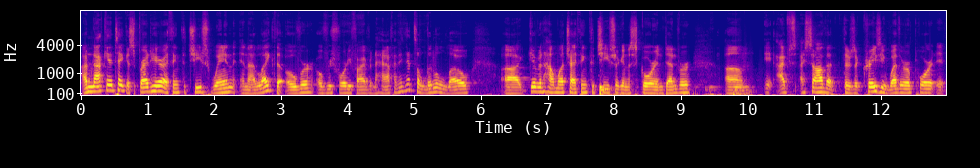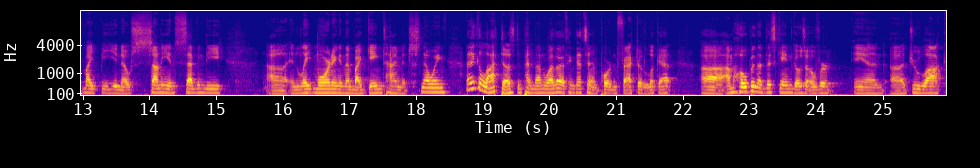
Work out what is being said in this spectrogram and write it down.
I'm not going to take a spread here. I think the Chiefs win, and I like the over, over 45 and a half. I think that's a little low. Uh, given how much I think the Chiefs are going to score in Denver, um, it, i saw that there's a crazy weather report. It might be you know sunny and 70, uh, in late morning, and then by game time it's snowing. I think a lot does depend on weather. I think that's an important factor to look at. Uh, I'm hoping that this game goes over, and uh, Drew Lock,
